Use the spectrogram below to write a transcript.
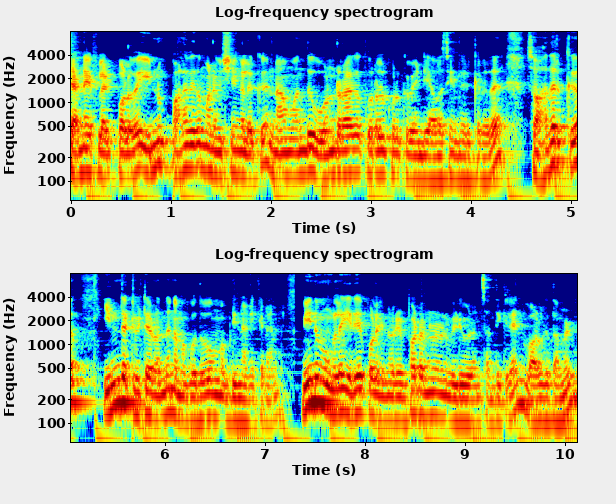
சென்னை ஃப்ளட் போலவே இன்னும் பலவிதமான விஷயங்களுக்கு நாம் வந்து ஒன்றாக குரல் கொடுக்க வேண்டிய அவசியம் இருக்கிறது. ஸோ அதற்கு இந்த ட்விட்டர் வந்து நமக்கு உதவும் அப்படின்னு நினைக்கிறேன். மீண்டும் உங்களை இதே போல் இன்னொரு இம்பார்ட்டன்டான வீடியோவுடன் சந்திக்கிறேன். வாழ்க தமிழ்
